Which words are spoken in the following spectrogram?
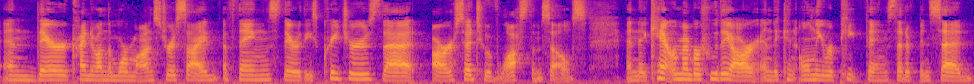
and they're kind of on the more monstrous side of things. They're these creatures that are said to have lost themselves, and they can't remember who they are, and they can only repeat things that have been said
